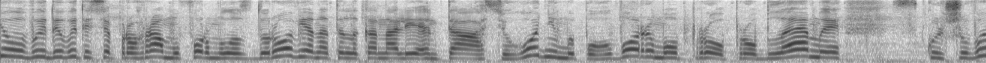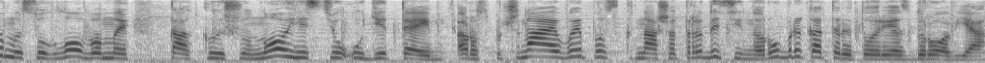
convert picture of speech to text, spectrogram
Вітаю! Ви дивитеся програму Формула здоров'я на телеканалі НТА. Сьогодні ми поговоримо про проблеми з кульшовими суглобами та клишоногістю у дітей. А розпочинає випуск наша традиційна рубрика Територія здоров'я.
